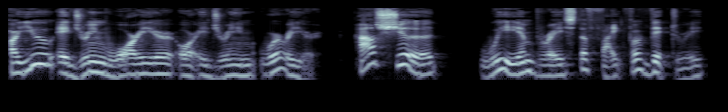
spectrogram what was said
are you a dream warrior or a dream worrier? How should we embrace the fight for victory,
